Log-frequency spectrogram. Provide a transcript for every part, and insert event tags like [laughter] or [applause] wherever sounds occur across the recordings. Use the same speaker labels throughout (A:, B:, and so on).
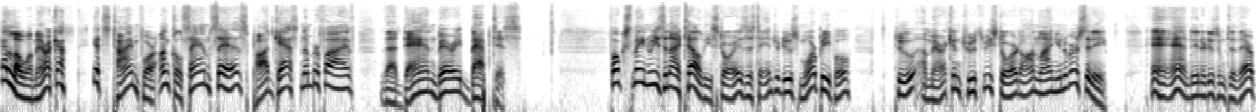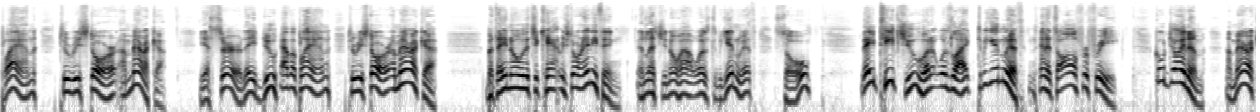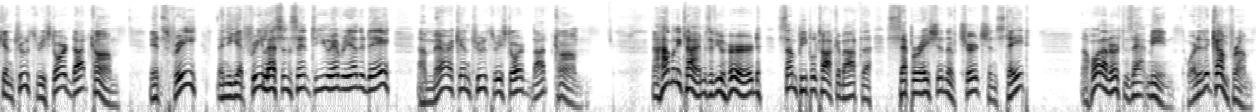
A: Hello, America. It's time for Uncle Sam Says podcast number five The Danbury Baptists. Folks, the main reason I tell these stories is to introduce more people to American Truth Restored Online University and introduce them to their plan to restore America. Yes, sir, they do have a plan to restore America. But they know that you can't restore anything unless you know how it was to begin with. So they teach you what it was like to begin with, [laughs] and it's all for free. Go join them, AmericanTruthRestored.com. It's free, and you get free lessons sent to you every other day. AmericanTruthRestored.com. Now, how many times have you heard some people talk about the separation of church and state? Now, what on earth does that mean? Where did it come from?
